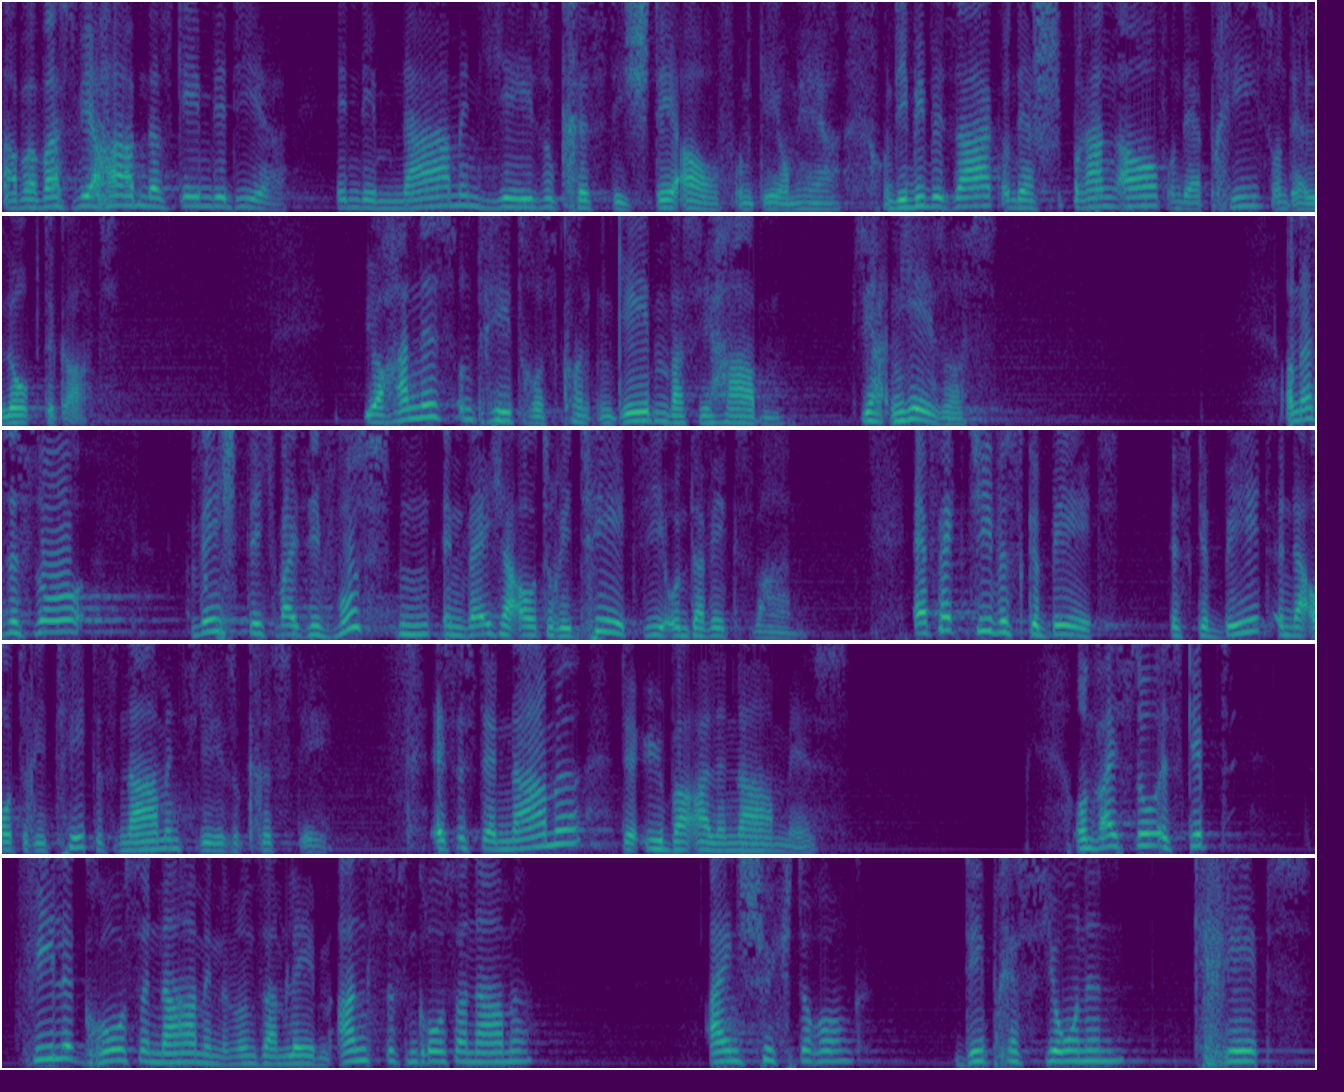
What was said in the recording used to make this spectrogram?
Aber was wir haben, das geben wir dir. In dem Namen Jesu Christi steh auf und geh umher. Und die Bibel sagt, und er sprang auf und er pries und er lobte Gott. Johannes und Petrus konnten geben, was sie haben. Sie hatten Jesus. Und das ist so wichtig, weil sie wussten, in welcher Autorität sie unterwegs waren. Effektives Gebet ist Gebet in der Autorität des Namens Jesu Christi. Es ist der Name, der über alle Namen ist. Und weißt du, es gibt viele große Namen in unserem Leben. Angst ist ein großer Name. Einschüchterung, Depressionen, Krebs,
